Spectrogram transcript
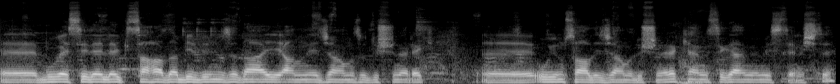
E, bu vesileyle sahada birbirimizi daha iyi anlayacağımızı düşünerek, e, uyum sağlayacağımı düşünerek kendisi gelmemi istemişti.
